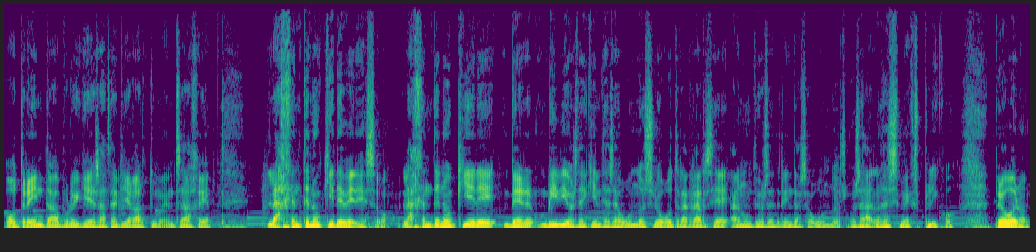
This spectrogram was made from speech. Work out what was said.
o 30 porque quieres hacer llegar tu mensaje, la gente no quiere ver eso. La gente no quiere ver vídeos de 15 segundos y luego tragarse anuncios de 30 segundos. O sea, no sé si me explico. Pero bueno,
